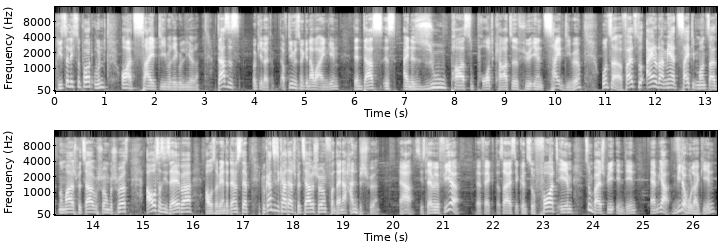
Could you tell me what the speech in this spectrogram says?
Priesterlich Support und, oh, Zeitdieben reguliere. Das ist, okay Leute, auf die müssen wir genauer eingehen, denn das ist eine super Support-Karte für ihren Zeitdiebe. Und zwar, falls du ein oder mehr Zeitdieb-Monster als normale Spezialbeschwörung beschwörst, außer sie selber, außer während der Damage Step, du kannst diese Karte als Spezialbeschwörung von deiner Hand beschwören. Ja, sie ist Level 4. Perfekt. Das heißt, ihr könnt sofort eben zum Beispiel in den ähm, ja, Wiederholer gehen,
